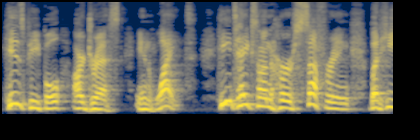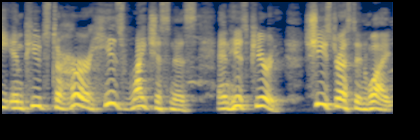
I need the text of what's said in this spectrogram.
his people are dressed in white. He takes on her suffering, but he imputes to her his righteousness and his purity. She's dressed in white.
